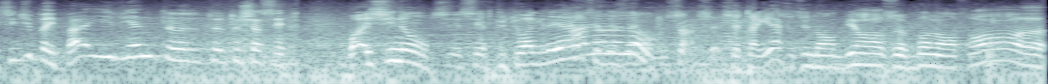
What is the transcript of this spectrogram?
Et si tu payes pas, ils viennent te, te- te chasser. Bon, et sinon, c'est- plutôt agréable. Ah non, non, non, c'est- agréable, c'est une ambiance bon enfant. euh,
